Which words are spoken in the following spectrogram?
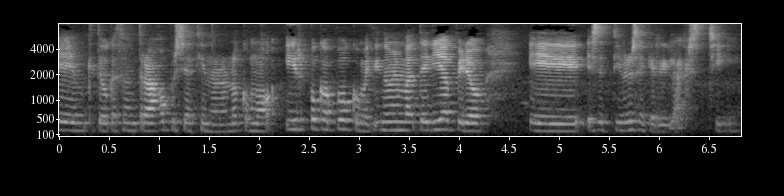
eh, que tengo que hacer un trabajo, pues ir haciéndolo, ¿no? Como ir poco a poco metiéndome en materia, pero eh, septiembre sé que relax, chill.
